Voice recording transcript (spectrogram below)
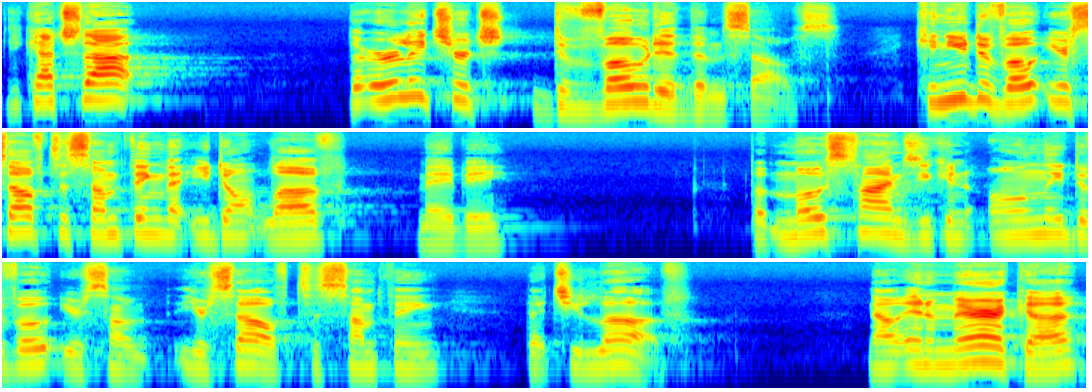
You catch that? The early church devoted themselves. Can you devote yourself to something that you don't love? Maybe. But most times you can only devote yourself to something that you love. Now, in America,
